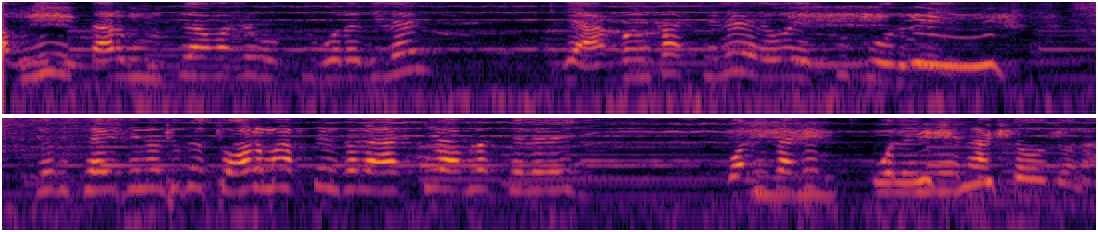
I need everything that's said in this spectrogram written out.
আপনি তার উল্টে আমাকে একটু বলে দিলেন যে এখনকার ছেলে ও একটু করবে। যদি সেই দিনে দুটো চর মারতেন, তাহলে আজকে আপনার ছেলের এই বডিটাকে কোলে নিয়ে থাকতে হতো না।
